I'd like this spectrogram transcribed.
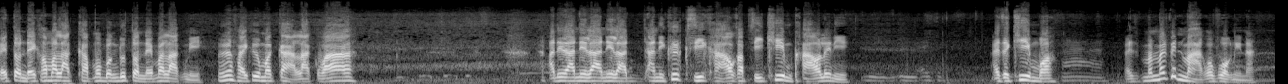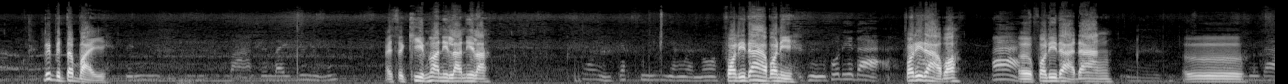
ใส่ต้นใดเขามาลักครับมาเบิ่งดูต้นใดมาลักนี่เออไฟคือมากาลักวะอันนี้ละอันนี้ละอันนี้ละอันนี้คือสีขาวครับ สีครีมขาวเลยนี่อืมอืมไอ้เจ้าไอ้จะครีมบ่ค่ะไอ้มันไม่เป็นหมากว่าพวกนี้นะหรือเป็นตะไบเป็นบาทเป็นใบเป็นหนึ่งไอ้สครีมเนาะอันนี้ละอันนี่ละโอ้ยจักซื้ออิหยังล่ะเนาะฟลอริดาป่ะนี่คือฟลอริดาฟลอริดาป่ะค่ะเออฟลอริดาดังเออฟลอริดา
